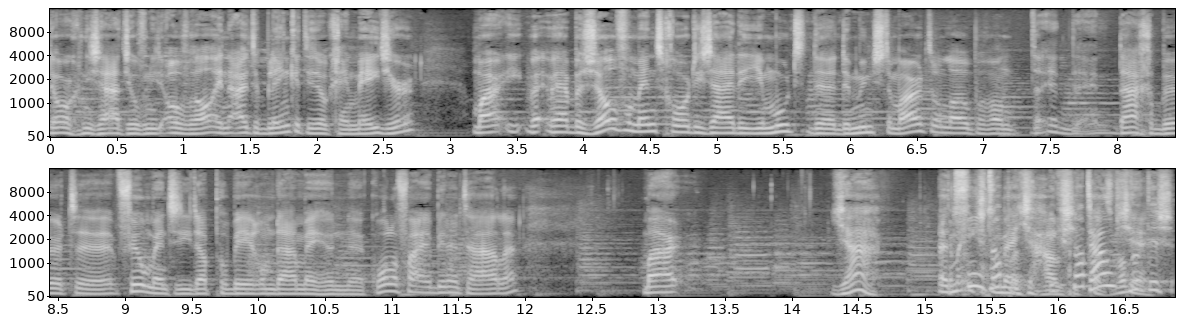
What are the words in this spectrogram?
de organisatie hoeft niet overal in uit te blinken. Het is ook geen major. Maar we, we hebben zoveel mensen gehoord die zeiden... je moet de, de Münster Marathon lopen. Want de- de- daar gebeurt eh, veel mensen die dat proberen... om daarmee hun eh, qualifier binnen te halen. Maar ja, het maar ik voelt een beetje het. Houtje snap het, want het is,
